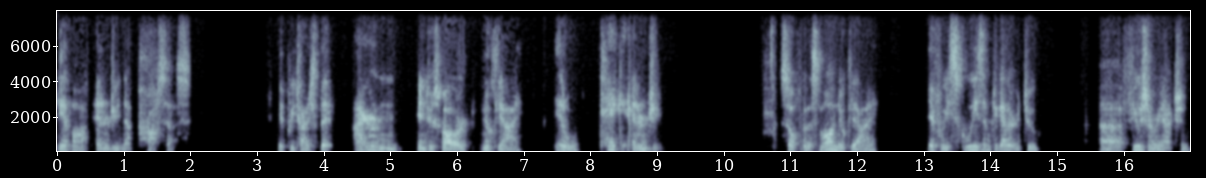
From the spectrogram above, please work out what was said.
give off energy in that process. If we try to split iron into smaller nuclei, it'll take energy. So for the small nuclei, if we squeeze them together into uh, a fusion reaction,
